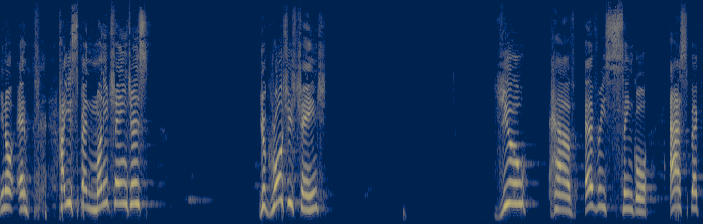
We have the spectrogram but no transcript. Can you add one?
you know, and how you spend money changes. Your groceries change. You have every single aspect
